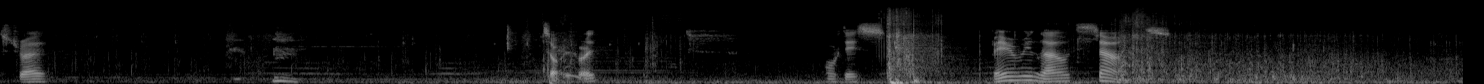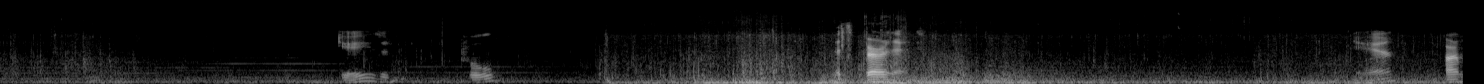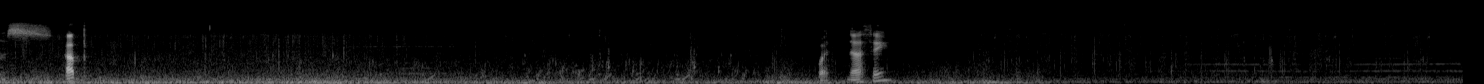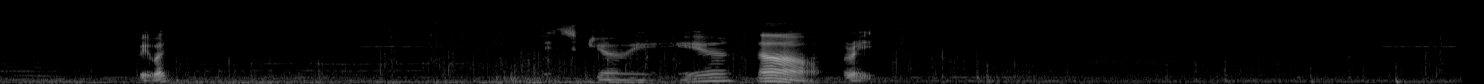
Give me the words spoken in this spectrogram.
Let's try. Sorry for it. For this very loud sounds. Okay, is it full? Let's burn it. Yeah, arms Nothing? Wait, what? It's going here. Oh, great.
